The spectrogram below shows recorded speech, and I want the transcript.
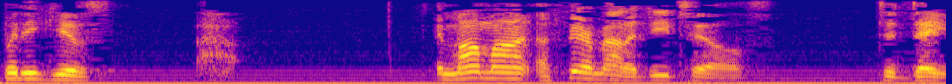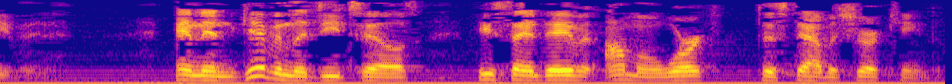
but He gives, uh, in my mind, a fair amount of details to David. And in giving the details, He's saying, David, I'm going to work to establish your kingdom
